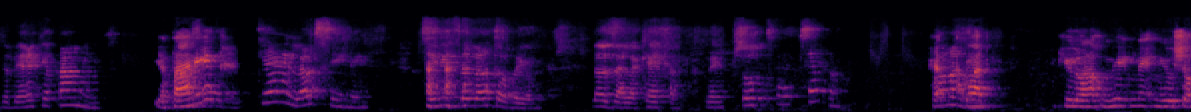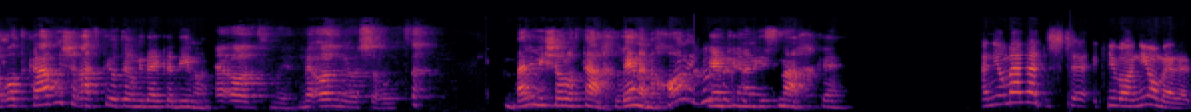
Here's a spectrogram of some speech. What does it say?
מדברת יפנית. יפנית? כן, לא סינית. סינית זה לא טוב היום. לא, זה על הכיפאק. זה פשוט בסדר. כן, לא אבל כאילו אנחנו מיושרות קו או שרצתי יותר מדי קדימה? מאוד, מאוד מיושרות. בא לי לשאול אותך, לנה, נכון? כן, כן, אני אשמח, כן. אני אומרת, ש... כאילו, אני אומרת,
